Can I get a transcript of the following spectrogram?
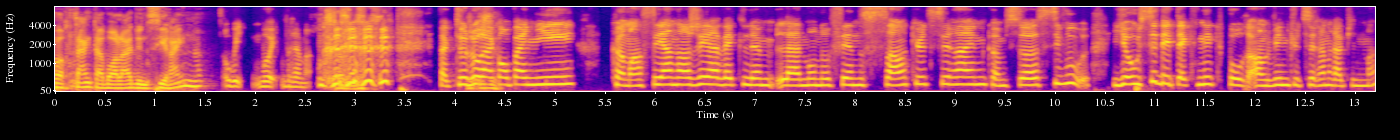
important que d'avoir l'air d'une sirène. là? Oui, oui, vraiment. fait que toujours Je- accompagné, commencer à nager avec le, la monofine sans queue de sirène, comme ça. Si vous, il y a aussi des techniques pour enlever une queue de sirène rapidement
